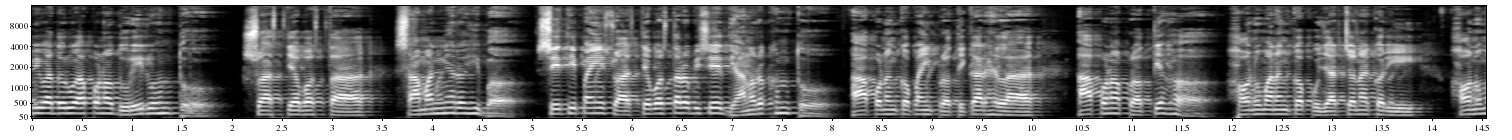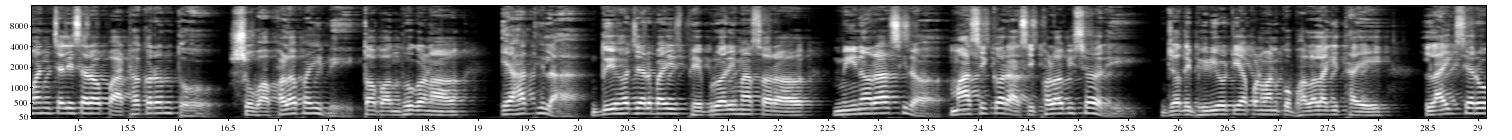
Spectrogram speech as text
ବିବାଦରୁ ଆପଣ ଦୂରେଇ ରୁହନ୍ତୁ। ସ୍ୱାସ୍ଥ୍ୟାବସ୍ଥା ସାମାନ୍ୟ ରହିବ। ସେଥିପାଇଁ ସ୍ୱାସ୍ଥ୍ୟାବସ୍ଥାର ବିଷୟ ଧ୍ୟାନ ରଖନ୍ତୁ। ଆପଣଙ୍କ ପାଇଁ ପ୍ରତିକାର ହେଲା ଆପଣ ପ୍ରତ୍ୟହ ହନୁମାନଙ୍କ ପୂଜାର୍ଚ୍ଚନା କରି ହନୁମାନ ଚାଲିସାର ପାଠ କରନ୍ତୁ ଶୁଭ ଫଳ ପାଇବେ। ତ ବନ୍ଧୁଗଣ ଏହା ଥିଲା ଦୁଇ ହଜାର ବାଇଶ ଫେବୃଆରୀ ମାସର ମୀନ ରାଶିର ମାସିକ ରାଶିଫଳ ବିଷୟରେ। ଯଦି ଭିଡ଼ିଓଟି ଆପଣମାନଙ୍କୁ ଭଲ ଲାଗିଥାଏ ଲାଇକ୍ ସେୟାର ଓ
